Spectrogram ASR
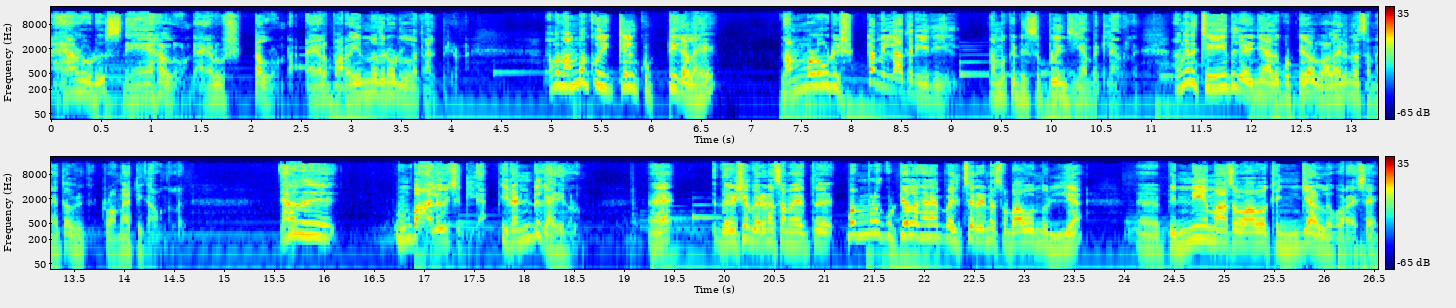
അയാളോട് സ്നേഹമുള്ളതുകൊണ്ട് അയാൾ ഇഷ്ടമുള്ളതുകൊണ്ട് അയാൾ പറയുന്നതിനോടുള്ള താല്പര്യമുണ്ട്. അപ്പോൾ നമുക്കൊരിക്കലും കുട്ടികളെ നമ്മളോട് ഇഷ്ടമില്ലാത്ത രീതിയിൽ നമുക്ക് ഡിസിപ്ലിൻ ചെയ്യാൻ പറ്റില്ല എന്നുള്ളത്. അങ്ങനെ ചെയ്ത് കഴിഞ്ഞാൽ അത് കുട്ടികൾ വളരുന്ന സമയത്ത് അവർക്ക് ട്രോമാറ്റിക് ആവുന്നുള്ളത്. ഞാനത് മുമ്പ് ആലോചിച്ചിട്ടില്ല. ഈ രണ്ട് കാര്യങ്ങളും. ദേഷ്യം വരുന്ന സമയത്ത് ഇപ്പം നമ്മൾ കുട്ടികൾ അങ്ങനെ വലിച്ചെറിയുന്ന സ്വഭാവമൊന്നും ഇല്ല. പിന്നെയും ആ സ്വഭാവമൊക്കെ എങ്കിയാണല്ലോ കുറേശ്ശെ.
